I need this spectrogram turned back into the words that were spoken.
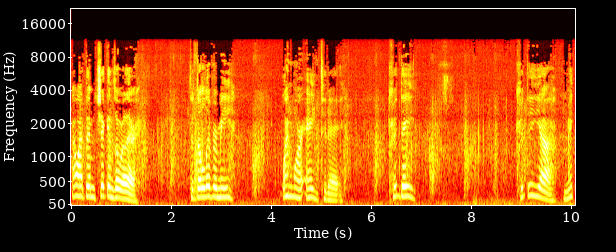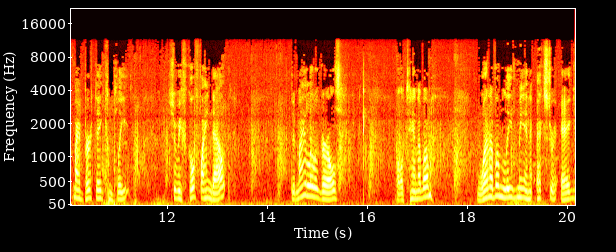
I want them chickens over there to deliver me one more egg today. Could they, could they uh, make my birthday complete? Should we go find out? Did my little girls, all 10 of them, one of them leave me an extra egg?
